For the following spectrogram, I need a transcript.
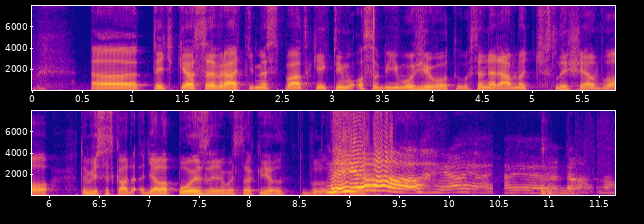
Uh, teďka se vrátíme zpátky k tým osobnímu životu. Jsem nedávno slyšel o tom, že se dělala poezii nebo něco takového. To bylo jo, jo, jo, no, no,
